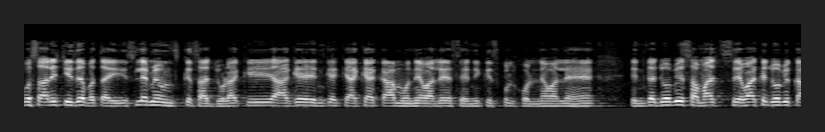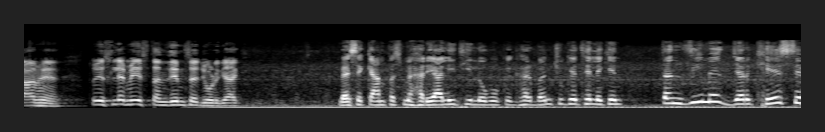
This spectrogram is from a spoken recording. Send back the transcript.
वो सारी चीज़ें बताई। इसलिए मैं उनके साथ जुड़ा कि आगे इनके क्या क्या काम होने वाले हैं सैनिक स्कूल खोलने वाले हैं इनका जो भी समाज सेवा के जो भी काम है तो इसलिए मैं इस तंजीम से जुड़ गया। वैसे कैंपस में हरियाली थी लोगों के घर बन चुके थे लेकिन तंजीम जरखेज से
